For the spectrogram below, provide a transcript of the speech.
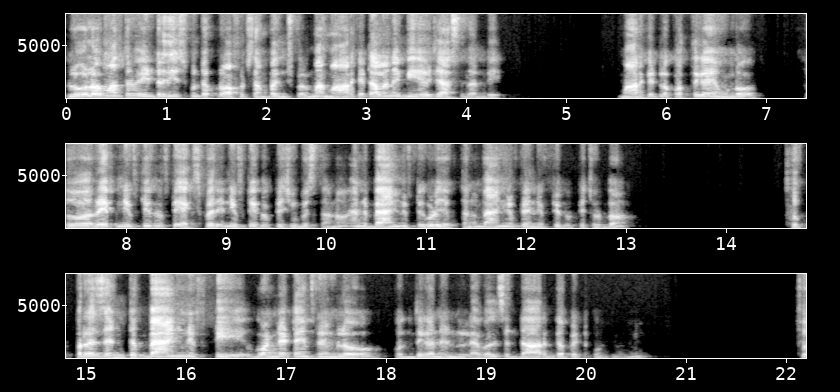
ఫ్లోలో మాత్రం ఎంట్రీ తీసుకుంటే ప్రాఫిట్ సంపాదించుకోవాలి. మా మార్కెట్ అలానే బిహేవ్ చేస్తదండి. మార్కెట్‌లో కొత్తగా ఏమి ఉండవు. సో రేపు నిఫ్టీ 50 ఎక్స్‌పైరీ నిఫ్టీ 50 చూపిస్తాను. అండ్ బ్యాంక్ నిఫ్టీ కూడా చెప్తాను. బ్యాంక్ నిఫ్టీ అండ్ నిఫ్టీ 50 చూద్దాం. So present bank Nifty one day time ఫ్రేమ్లో కొద్దిగా నేను లెవెల్స్ డార్క్‌గా పెట్టుకుంటున్నాను. సో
